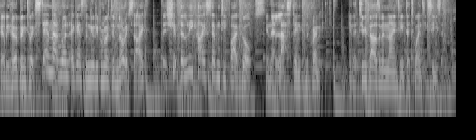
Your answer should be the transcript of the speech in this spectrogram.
He'll be hoping to extend that run against the newly promoted Norwich side that shipped a league high 75 goals in their last stint in the Premier League in the 2019-20 season.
